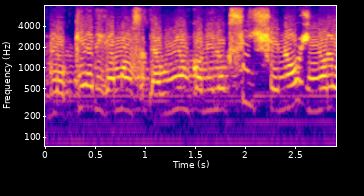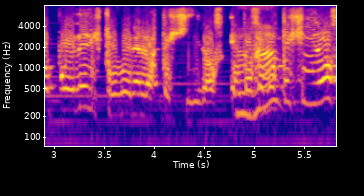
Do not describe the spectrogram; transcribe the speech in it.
bloquea, digamos, la unión con el oxígeno y no lo puede distribuir en los tejidos. Entonces, Ajá. los tejidos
